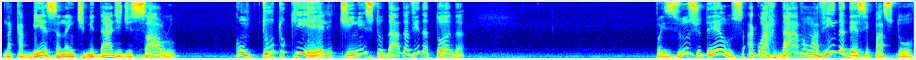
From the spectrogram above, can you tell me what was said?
na cabeça, na intimidade de Saulo, com tudo que ele tinha estudado a vida toda. Pois os judeus aguardavam a vinda desse pastor,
